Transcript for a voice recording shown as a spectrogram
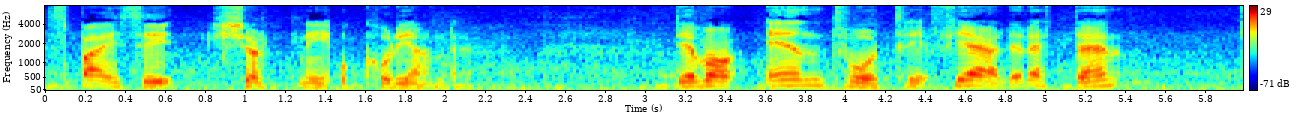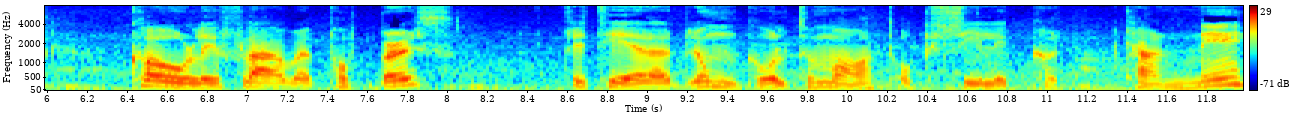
Spicy, chutney och koriander. Det var en, två, tre. Fjärde rätten. Cauliflower poppers. Friterad blomkål, tomat och chili ca- carne.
